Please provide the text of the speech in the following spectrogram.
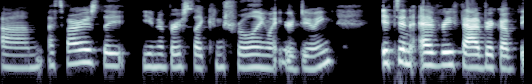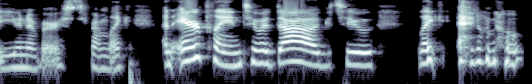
um, as far as the universe, like controlling what you're doing, it's in every fabric of the universe from like an airplane to a dog to like, I don't know,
